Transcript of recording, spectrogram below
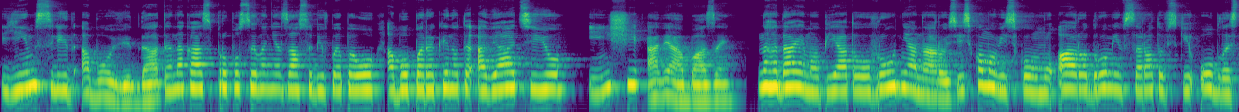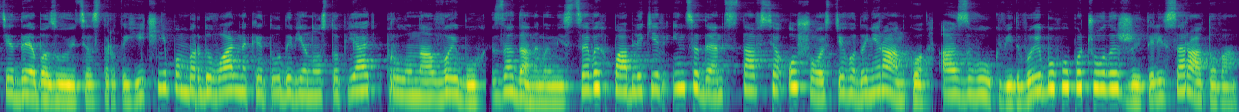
їм слід або віддати дати наказ про посилення засобів ППО або перекинути авіацію інші авіабази. Нагадаємо, 5 грудня на російському військовому аеродромі в Саратовській області, де базуються стратегічні бомбардувальники Ту-95, пролунав вибух. За даними місцевих пабліків, інцидент стався о 6 годині ранку, а звук від вибуху почули жителі Саратова.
